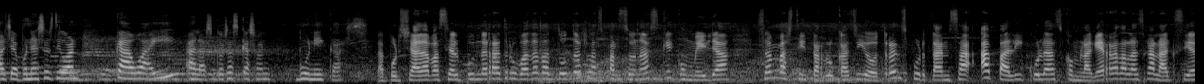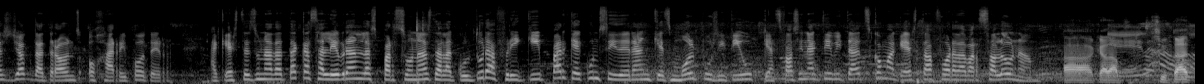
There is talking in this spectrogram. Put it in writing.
els japonesos diuen kawaii a les coses que són boniques. La porxada va ser el punt de retrobada de totes les persones que, com ella, s'han vestit per l'ocasió, transportant-se a pel·lícules com La Guerra de les Galàxies, Joc de Trons o Harry Potter. Aquesta és una data que celebren les persones de la cultura friki perquè consideren que és molt positiu que es facin activitats com aquesta fora de Barcelona. A cada ciutat,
